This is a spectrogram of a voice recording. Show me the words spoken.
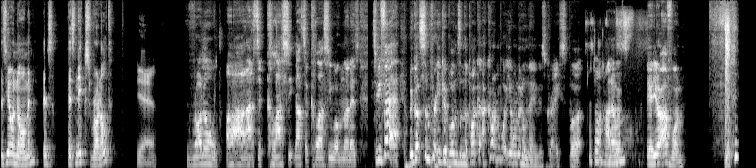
There's your Norman. There's there's Nick's Ronald. Yeah, Ronald. Ah, that's a classic. That's a classy one. That is. To be fair, we've got some pretty good ones on the podcast. I can't remember what your middle name is, Grace, but I don't I have know one. it's yeah. You don't have one.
